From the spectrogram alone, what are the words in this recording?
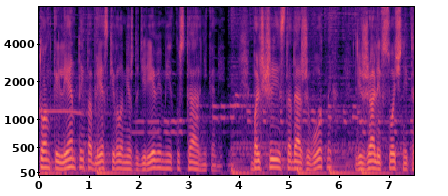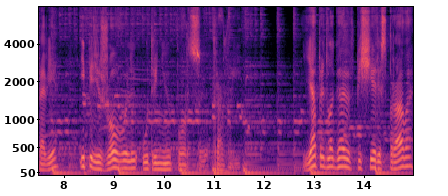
тонкой лентой поблескивала между деревьями и кустарниками. Большие стада животных лежали в сочной траве и пережевывали утреннюю порцию травы. Я предлагаю в пещере справа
